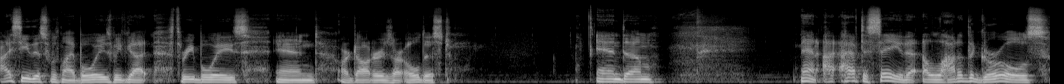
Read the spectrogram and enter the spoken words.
I see this with my boys. We've got three boys, and our daughter is our oldest. And um, man, I have to say that a lot of the girls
